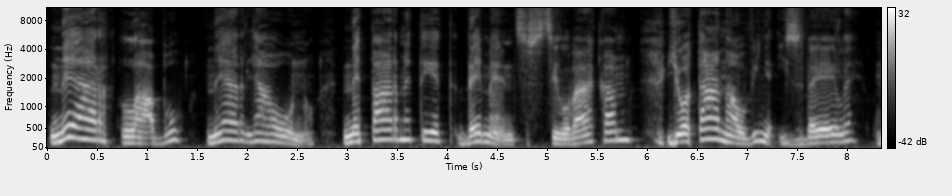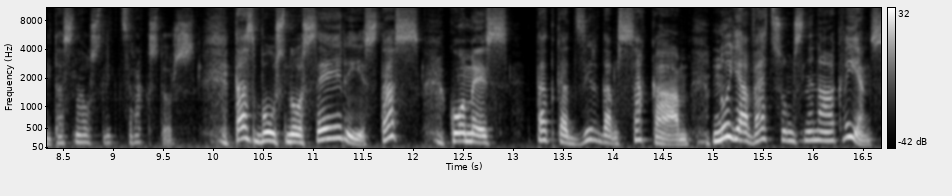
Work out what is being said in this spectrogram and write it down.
ne ar labu, ne ar ļaunu. Nepārmetiet demences cilvēkam, jo tā nav viņa izvēle, un tas nav slikts raksturs. Tas būs no sērijas tas, ko mēs tad, kad dzirdam, sakām, nu, ja vecums nenāk viens,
